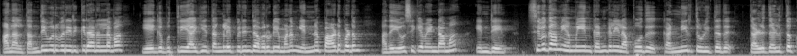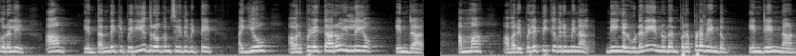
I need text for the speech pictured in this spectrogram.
ஆனால் தந்தை ஒருவர் இருக்கிறார் அல்லவா? ஏகபுத்திரியாகிய தங்களை பிரிந்து அவருடைய மனம் என்ன பாடுபடும்? அதை யோசிக்க வேண்டாமா? என்றேன். சிவகாமி அம்மையின் கண்களில் அப்போது கண்ணீர் துளித்தது. தழுதழுத்த குரலில் ஆம் என் தந்தைக்கு பெரிய துரோகம் செய்துவிட்டேன். ஐயோ அவர் பிழைத்தாரோ இல்லையோ? என்றார். அம்மா அவரை பிழைப்பிக்க விரும்பினால் நீங்கள் உடனே என்னுடன் புறப்பட வேண்டும் என்றேன் நான்.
